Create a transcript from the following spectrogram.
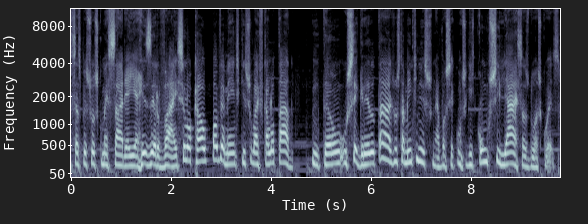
se as pessoas começarem aí a reservar esse local, obviamente que isso vai ficar lotado. Então, o segredo está justamente nisso, né? Você conseguir conciliar essas duas coisas.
